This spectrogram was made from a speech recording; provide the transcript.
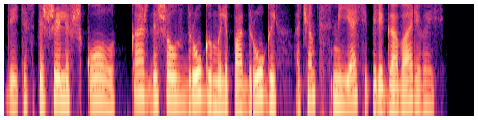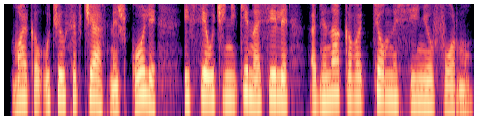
Дети спешили в школу, каждый шел с другом или подругой, о чем-то смеясь и переговариваясь. Майкл учился в частной школе, и все ученики носили одинаково темно-синюю форму.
